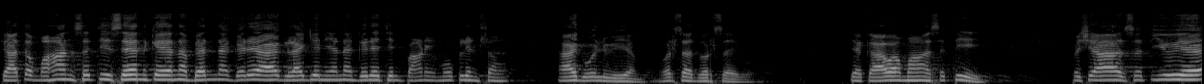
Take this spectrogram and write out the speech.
કે આ તો મહાન સતી સેન કે એના બેનના ઘરે આગ લાગીને એના ઘરેથી પાણી મોકલીને આગ ઓલવી એમ, વરસાદ વરસાવ્યો. તે કે આવા મહાસતી પછી આ સતીયુએ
